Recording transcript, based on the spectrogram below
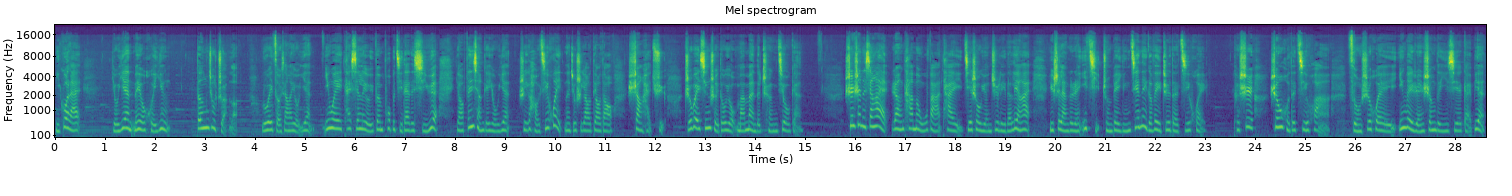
你过来？”有燕没有回应，灯就转了。如薇走向了有燕，因为他心里有一份迫不及待的喜悦要分享给有燕，是一个好机会，那就是要调到上海去，职位、薪水都有，满满的成就感。深深的相爱让他们无法太接受远距离的恋爱，于是两个人一起准备迎接那个未知的机会。可是生活的计划总是会因为人生的一些改变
